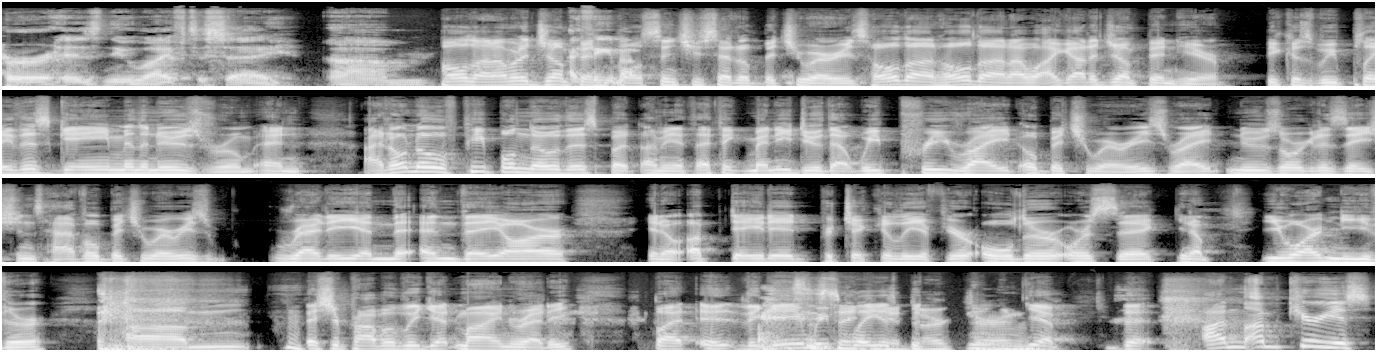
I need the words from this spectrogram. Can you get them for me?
her his new life to say. Um, hold on, I'm going to jump I in, Paul. about- since you said obituaries, hold on, hold on. I, I got to jump in here because we play this game in the newsroom, and I don't know if people know this, but I mean, I think many do that. We pre-write obituaries, right? News organizations have obituaries ready, and and they are you know updated, particularly if you're older or sick. You know, you are neither. Um, they should probably get mine ready. But uh, the game we play is a dark turn. yeah. The, I'm I'm curious.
